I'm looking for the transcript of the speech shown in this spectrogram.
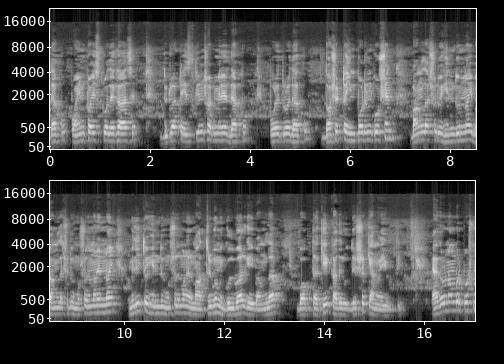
দেখো। পয়েন্ট ওয়াইজ করে লেখা আছে। দুটো একটা স্ক্রিনশট মেরে দেখো। পড়ে তোড়ে দেখো। দশেরটা ইম্পর্টেন্ট কোশ্চেন বাংলা শুধু হিন্দুর নয়, বাংলা শুধু মুসলমানের নয়, মিলিত হিন্দু মুসলমানের মাতৃভূমি গুলবার্গ, এই বাংলা বক্তাকে কাদের উদ্দেশ্য কেন এই উক্তি? এগারো নম্বর প্রশ্ন,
